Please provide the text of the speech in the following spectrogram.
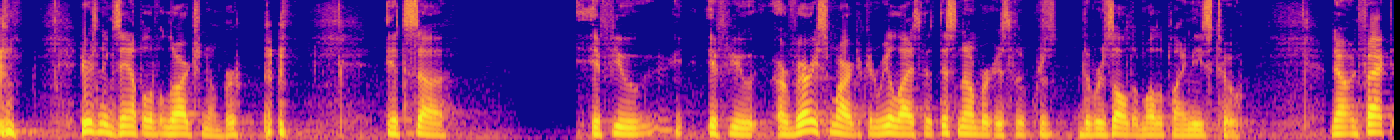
here's an example of a large number. it's, uh, if, you, if you are very smart, you can realize that this number is the, res the result of multiplying these two. Now, in fact,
